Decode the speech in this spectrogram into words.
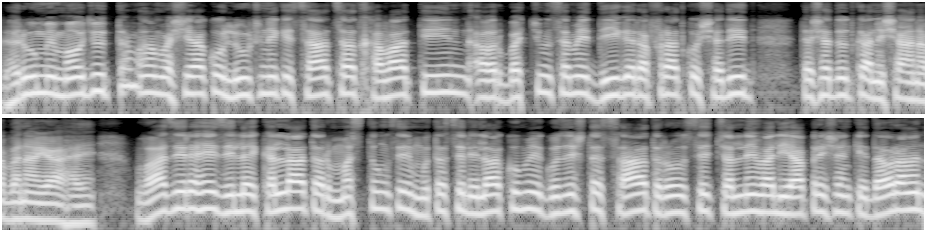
گھروں میں موجود تمام اشیاء کو لوٹنے کے ساتھ ساتھ خواتین اور بچوں سمیت دیگر افراد کو شدید تشدد کا نشانہ بنایا ہے۔ واضح رہے ضلع کلات اور مستوں سے متصل علاقوں میں گزشتہ سات روز سے چلنے والی آپریشن کے دوران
